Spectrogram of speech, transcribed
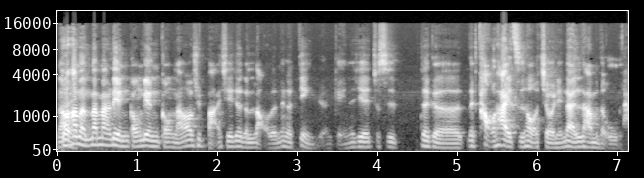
然后他们慢慢练功练功，然后去把一些这个老的那个电影人给那些就是那个那淘汰之后，九十年代是他们的舞台。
